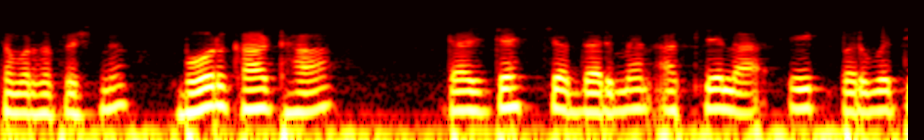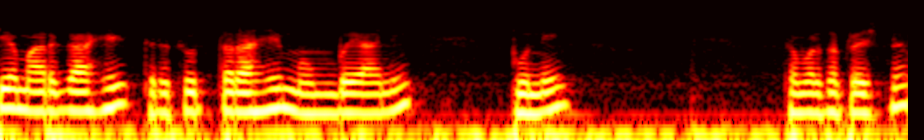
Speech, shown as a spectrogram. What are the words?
समोरचा प्रश्न भोरघाट हा डॅश डॅशच्या दरम्यान असलेला एक पर्वतीय मार्ग आहे? त्याचं उत्तर आहे मुंबई आणि पुणे. समोरचा प्रश्न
